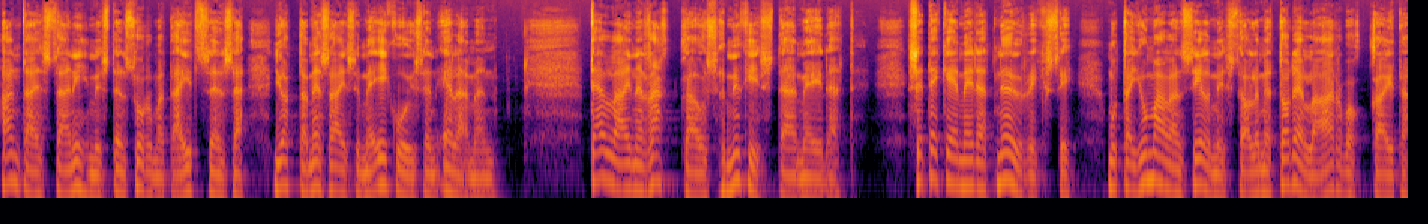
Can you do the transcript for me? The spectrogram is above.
antaessaan ihmisten surmata itsensä, jotta me saisimme ikuisen elämän. Tällainen rakkaus mykistää meidät. Se tekee meidät nöyriksi, mutta Jumalan silmissä olemme todella arvokkaita,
